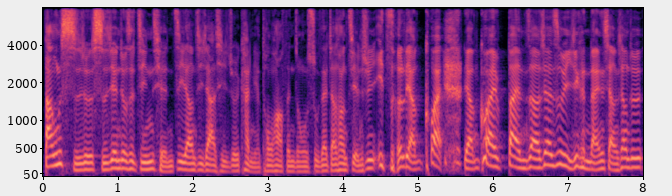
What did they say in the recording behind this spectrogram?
当时就是时间就是金钱，计量计价其实就是看你的通话分钟数，再加上简讯一折两块 两块半这样。现在是不是已经很难想象，就是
